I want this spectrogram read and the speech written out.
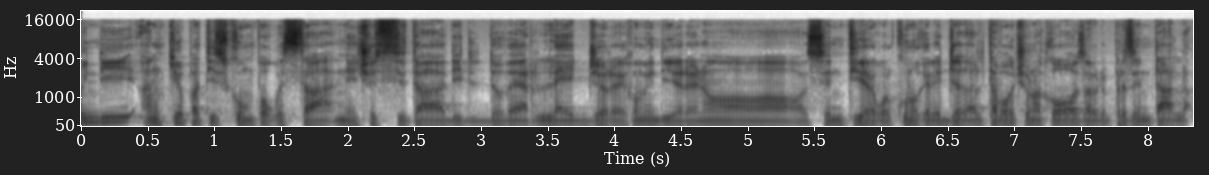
Quindi anch'io patisco un po' questa necessità di dover leggere, come dire, no? Sentire qualcuno che legge ad alta voce una cosa per presentarla,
